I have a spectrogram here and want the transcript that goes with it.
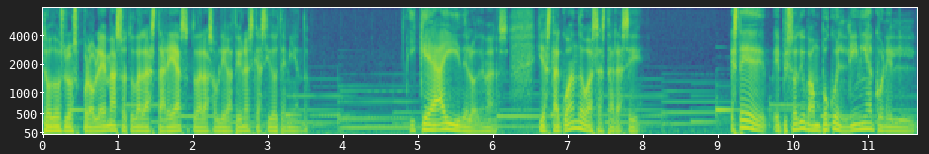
todos los problemas o todas las tareas o todas las obligaciones que has ido teniendo. ¿Y qué hay de lo demás? ¿Y hasta cuándo vas a estar así? Este episodio va un poco en línea con el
